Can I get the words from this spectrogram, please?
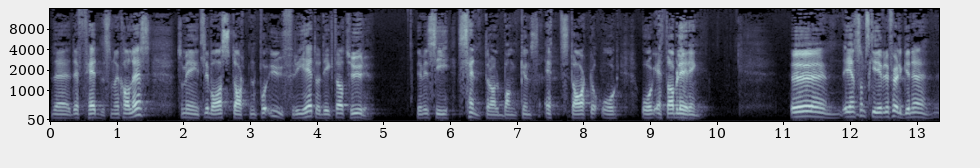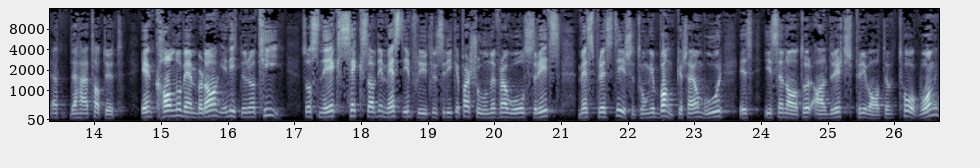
det, det, Fed, som det kalles, som egentlig var starten på ufrihet og diktatur. Dvs. Si sentralbankens start og, og etablering. Uh, en som skriver følgende det her er tatt ut. En kald novemberdag i 1910 så snek seks av de mest innflytelsesrike personer fra Wall Streets mest prestisjetunge banker seg om bord i senator Aldrichs private togvogn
